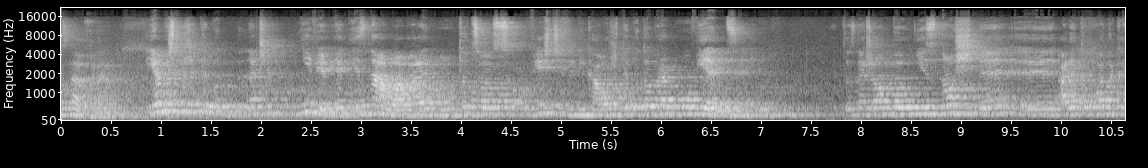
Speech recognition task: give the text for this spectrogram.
z dobrem. Ja myślę, że tego, znaczy nie wiem, ja nie znałam, ale to co z opowieści wynikało, że tego dobra było więcej. To znaczy on był nieznośny, yy, ale to była taka,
